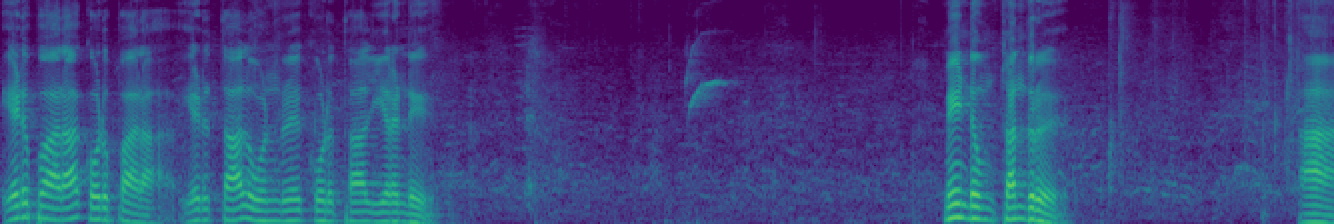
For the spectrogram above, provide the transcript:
எடுப்பாரா கொடுப்பாரா? எடுத்தால் ஒன்று கொடுத்தால் இரண்டு. மீண்டும் சந்துரு. ஆ.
